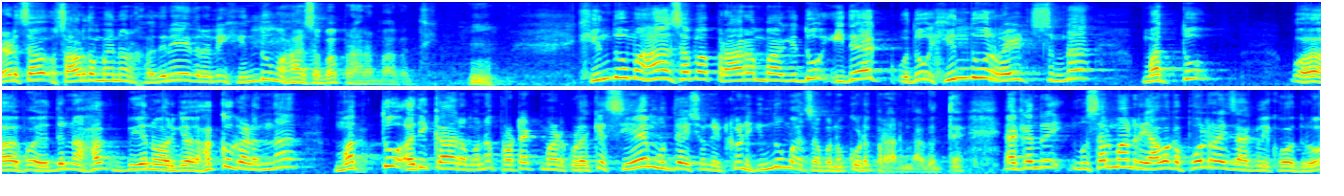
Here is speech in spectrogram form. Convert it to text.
ಎರಡು ಸಾವಿರ ಸಾವಿರದ ಒಂಬೈನೂರ ಹದಿನೈದರಲ್ಲಿ ಹಿಂದೂ ಮಹಾಸಭಾ ಪ್ರಾರಂಭ ಆಗುತ್ತೆ. ಹಿಂದೂ ಮಹಾಸಭಾ ಪ್ರಾರಂಭ ಆಗಿದ್ದು ಇದೇ ಇದು ಹಿಂದೂ ರೈಟ್ಸನ್ನ ಮತ್ತು ಇದನ್ನು ಹಕ್ ಏನು ಅವ್ರಿಗೆ ಹಕ್ಕುಗಳನ್ನು ಮತ್ತು ಅಧಿಕಾರವನ್ನು ಪ್ರೊಟೆಕ್ಟ್ ಮಾಡ್ಕೊಳ್ಳೋಕ್ಕೆ ಸೇಮ್ ಉದ್ದೇಶವನ್ನು ಇಟ್ಕೊಂಡು ಹಿಂದೂ ಮಹಾಸಭಾನು ಕೂಡ ಪ್ರಾರಂಭ ಆಗುತ್ತೆ. ಯಾಕೆಂದರೆ ಮುಸಲ್ಮಾನರು ಯಾವಾಗ ಪೋಲರೈಸ್ ಆಗಲಿಕ್ಕೆ ಹೋದರು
